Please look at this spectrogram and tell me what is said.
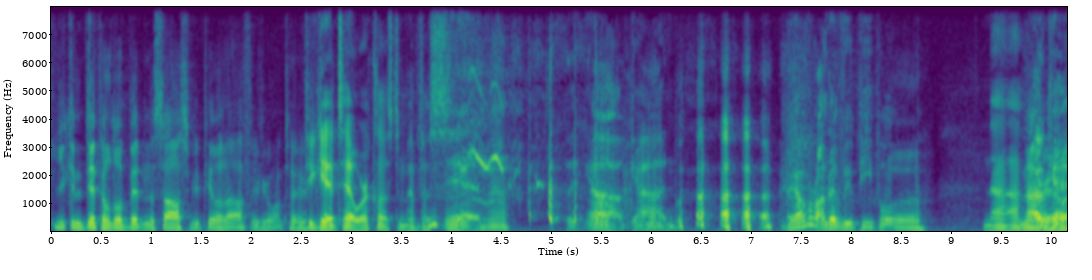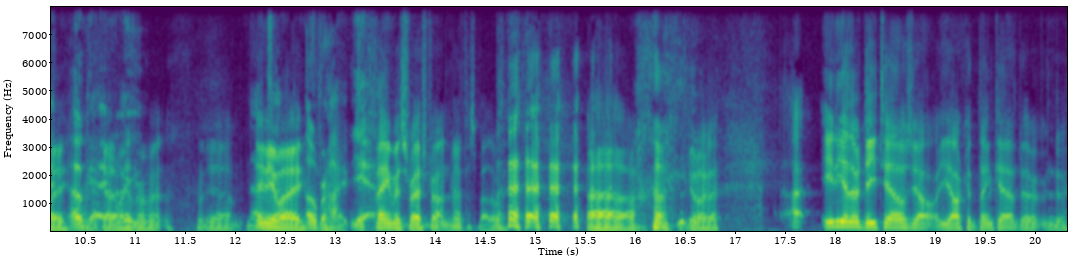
you can dip a little bit in the sauce if you peel it off if you want to. if you can't tell, we're close to Memphis. Yeah. Like, oh God. Are y'all rendezvous people? Uh, Nah. not Okay, really. okay, Got away from it. Yeah. Nah, it's, uh, anyway, overhyped. Yeah. famous restaurant in Memphis, by the way. uh. Uh, any other details y'all y'all can think of? To, to,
